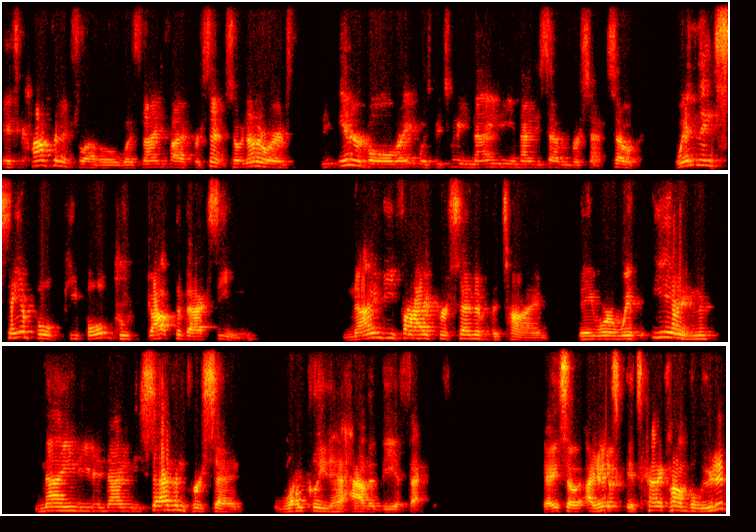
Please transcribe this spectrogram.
its confidence level was ninety-five percent. So in other words, the interval rate was between ninety and ninety-seven percent. So when they sampled people who got the vaccine, ninety-five percent of the time, they were within ninety to ninety-seven percent likely to have it be effective. Okay, so I know it's, it's kind of convoluted.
